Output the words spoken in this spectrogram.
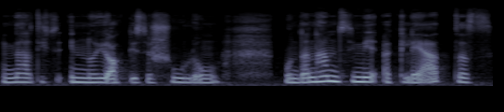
Und dann hatte ich in New York diese Schulung. Und dann haben sie mir erklärt, dass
